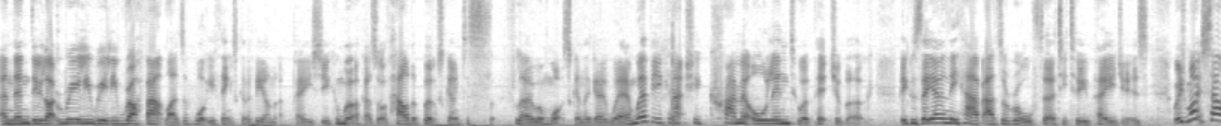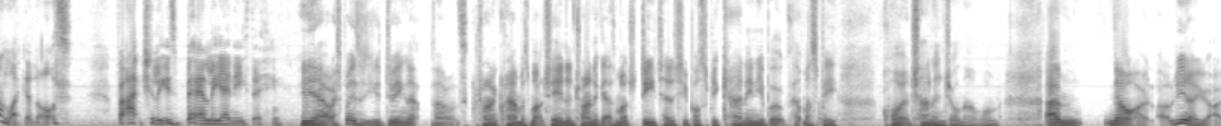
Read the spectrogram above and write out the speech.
And then do like really, really rough outlines of what you think is going to be on that page, so you can work out sort of how the book's going to flow and what's going to go where, and whether you can actually cram it all into a picture book, because they only have, as a rule, 32 pages, which might sound like a lot, but actually is barely anything. Yeah, I suppose you're doing that, that's trying to cram as much in and trying to get as much detail as you possibly can in your book. That must be quite a challenge on that one. Um, now, uh, you know, uh,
